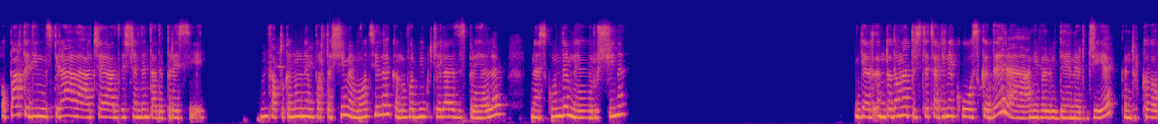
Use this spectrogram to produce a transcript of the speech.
o parte din spirala aceea descendentă a depresiei. Faptul că nu ne împărtășim emoțiile, că nu vorbim cu ceilalți despre ele, ne ascundem, ne e rușine Iar întotdeauna tristețea vine cu o scădere a nivelului de energie, pentru că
